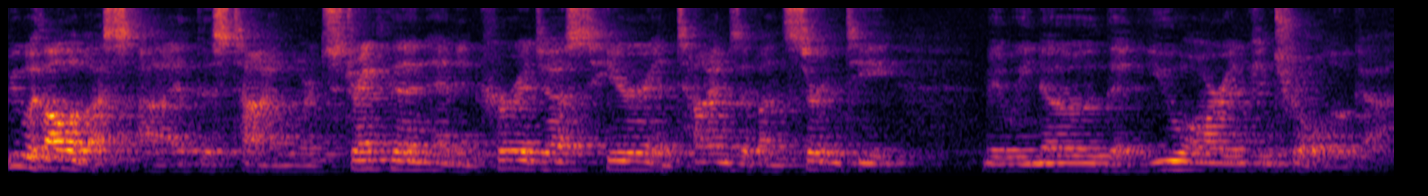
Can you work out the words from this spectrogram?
Be with all of us uh, at this time, Lord. Strengthen and encourage us here in times of uncertainty. May we know that you are in control, O God.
